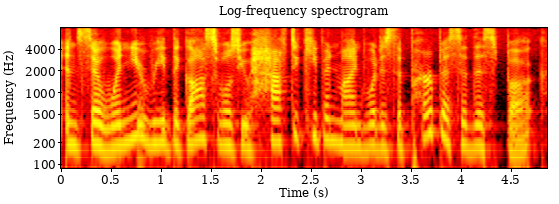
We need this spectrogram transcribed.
And so when you read the Gospels, you have to keep in mind what is the purpose of this book,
